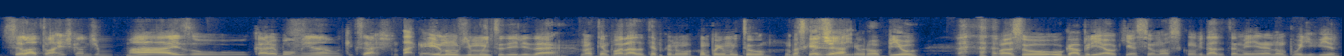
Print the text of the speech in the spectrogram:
sei lá, tão arriscando demais, ou o cara é bom mesmo? O que, que você acha? Tá, eu não vi muito dele da, na temporada, até porque eu não acompanho muito o basquete é. europeu. Mas o, o Gabriel, que ia ser o nosso convidado também, né, não pôde vir.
